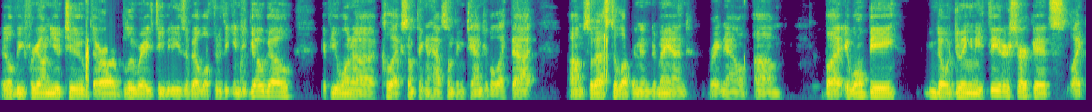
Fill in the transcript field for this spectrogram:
it'll be free on YouTube. There are Blu-rays, DVDs available through the Indiegogo if you want to collect something and have something tangible like that. Um, so that's still up and in demand right now. Um, but it won't be, you know, doing any theater circuits like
